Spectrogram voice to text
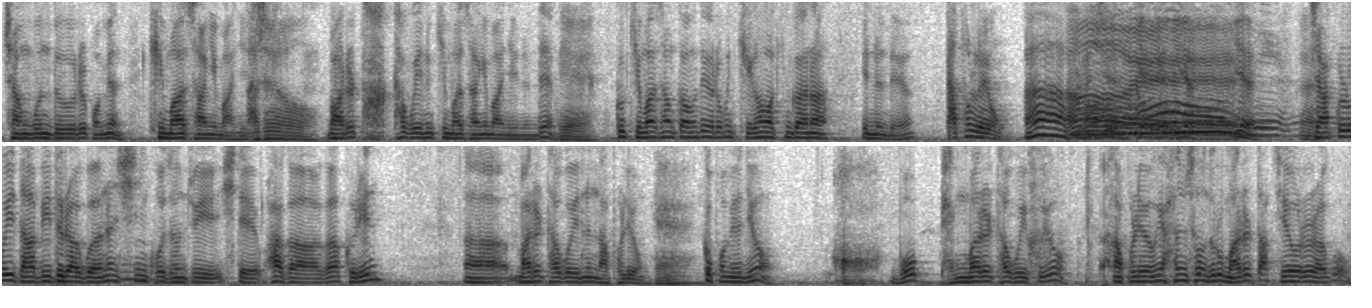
장군들을 보면 기마상이 많이 있어요. 맞아요. 말을 탁 타고 있는 기마상이 많이 있는데 예. 그 기마상 가운데 여러분 기가 막힌 거 하나 있는데요. 나폴레옹. 아, 그렇지. 아, 예, 예, 예. 네. 자클로이 다비드라고 하는 신고전주의 시대 화가가 그린 아, 말을 타고 있는 나폴레옹. 예. 그거 보면요. 어, 뭐 백마를 타고 있고요. 나폴레옹이 한 손으로 말을 딱 제어를 하고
